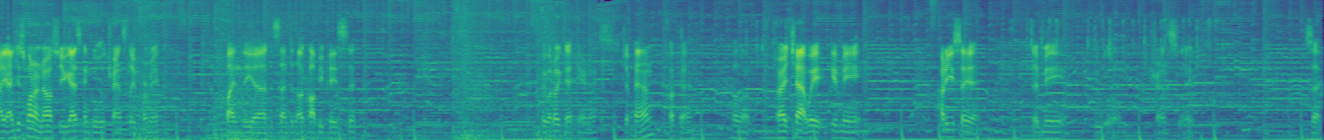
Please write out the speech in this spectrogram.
I, I just want to know so you guys can Google Translate for me. Find the uh, the sentence. I'll copy paste it. Wait, what do I get here next? Japan? Okay. Hold on. Alright, chat, wait, give me. How do you say it? Let me Google Translate. Sec.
